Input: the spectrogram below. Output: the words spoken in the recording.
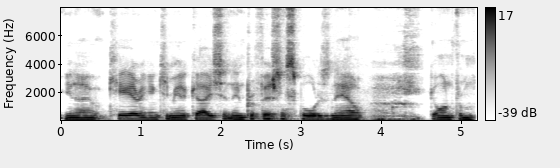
you know, caring and communication in professional sport is now gone from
